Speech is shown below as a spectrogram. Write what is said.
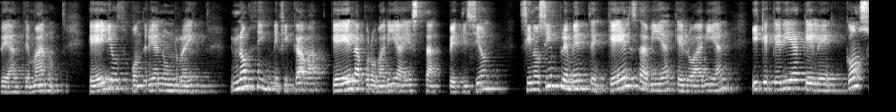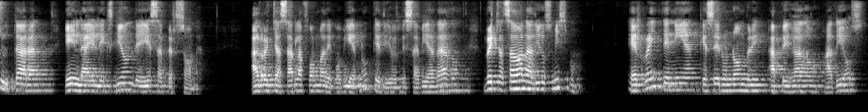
de antemano que ellos pondrían un rey no significaba que él aprobaría esta petición, sino simplemente que él sabía que lo harían y que quería que le consultaran en la elección de esa persona. Al rechazar la forma de gobierno que Dios les había dado, rechazaban a Dios mismo. El rey tenía que ser un hombre apegado a Dios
